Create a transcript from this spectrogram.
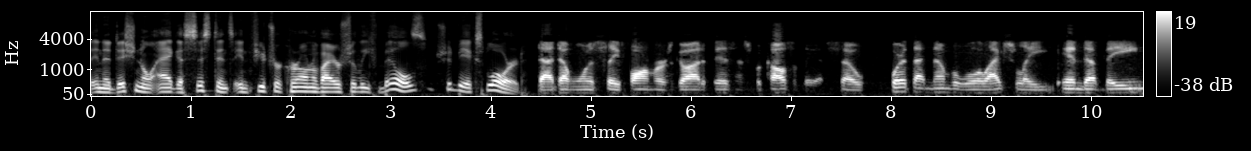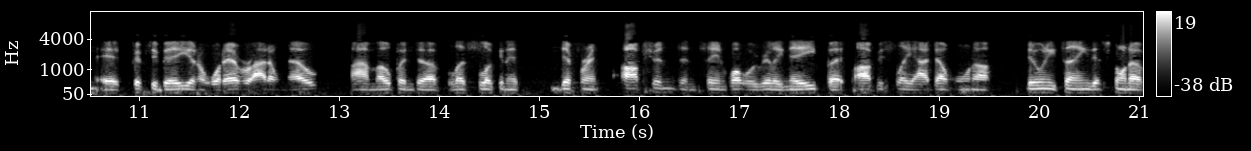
in additional ag assistance in future coronavirus relief bills should be explored. I don't want to see farmers go out of business because of this. So where that number will actually end up being at 50 billion or whatever, I don't know. I'm open to let's looking at different options and seeing what we really need. But obviously, I don't want to do anything that's going to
